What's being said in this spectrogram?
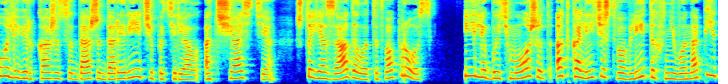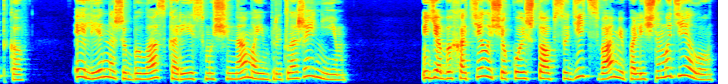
Оливер, кажется, даже дар речи потерял от счастья, что я задал этот вопрос. Или, быть может, от количества влитых в него напитков. Елена же была скорее смущена моим предложением – я бы хотел еще кое-что обсудить с вами по личному делу»,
